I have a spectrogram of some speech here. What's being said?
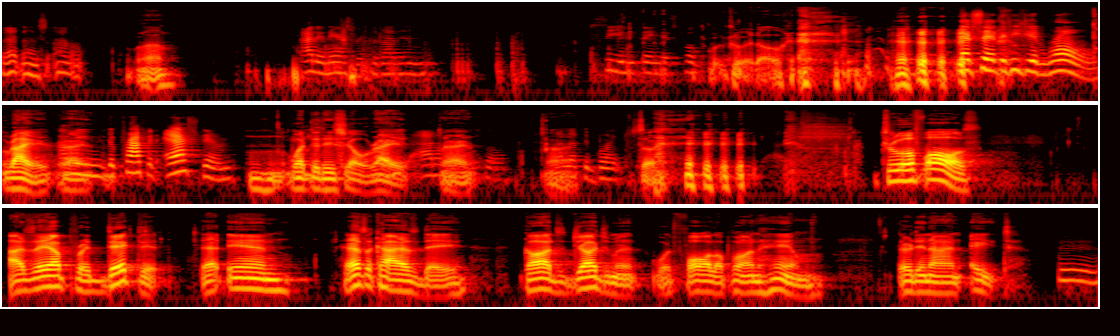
That is, I don't, Well, I didn't answer it because I didn't see anything that spoke to it, okay. That said that he did wrong. right, I right. mean, the prophet asked him. Mm-hmm. What did he show? Right, I don't right. know, so I left it blank. So, true or false? Isaiah predicted that in Hezekiah's day, God's judgment would fall upon him. 39 8. Mm.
